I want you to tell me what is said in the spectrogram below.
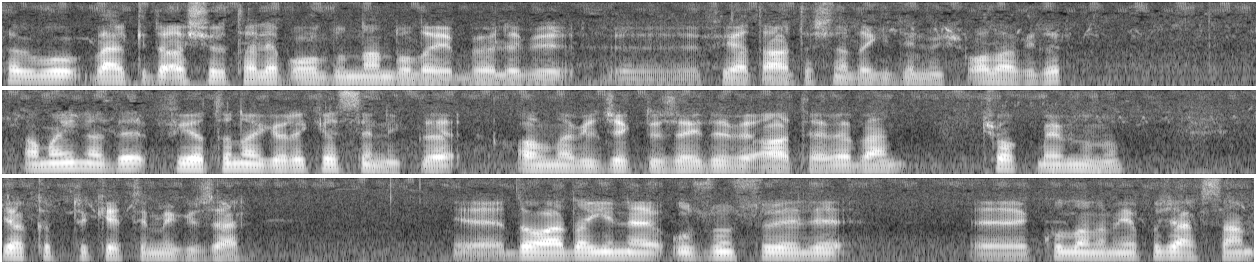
tabii bu belki de aşırı talep olduğundan dolayı böyle bir e, fiyat artışına da gidilmiş olabilir. Ama yine de fiyatına göre kesinlikle alınabilecek düzeyde bir ATV. Ben çok memnunum. Yakıt tüketimi güzel. Ee, doğada yine uzun süreli e, kullanım yapacaksam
